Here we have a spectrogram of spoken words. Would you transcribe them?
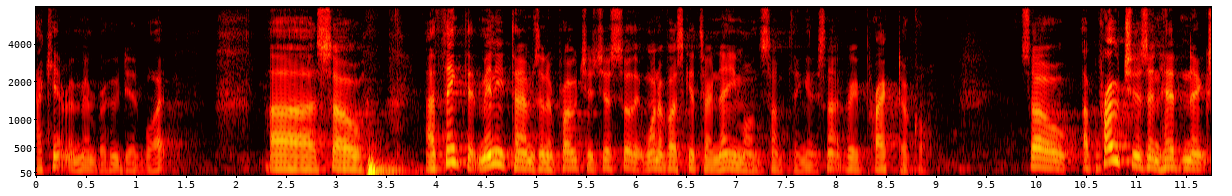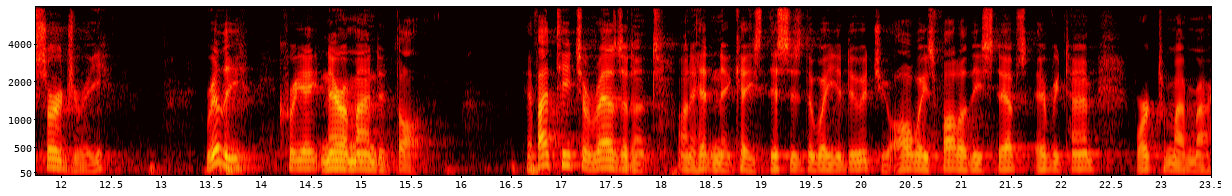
I can't remember who did what. Uh, so I think that many times an approach is just so that one of us gets our name on something, and it's not very practical. So approaches in head and neck surgery really create narrow minded thought. If I teach a resident on a head and neck case, this is the way you do it, you always follow these steps every time, work to my, my,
